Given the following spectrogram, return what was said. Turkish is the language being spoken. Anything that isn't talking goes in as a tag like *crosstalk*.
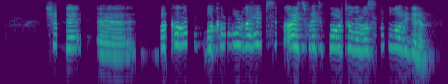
Şimdi e, bakalım, bakın burada hepsinin aritmetik ortalamasını bulabilirim.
